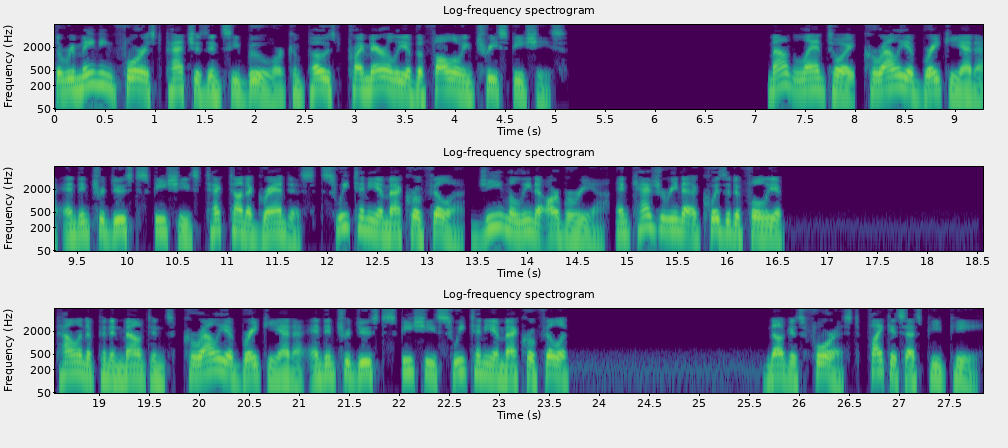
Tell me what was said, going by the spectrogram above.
The remaining forest patches in Cebu are composed primarily of the following tree species. Mount Lantoy, Carallia brachiata and introduced species Tectona grandis, Swietenia macrophylla, Gmelina arborea, and Casuarina equisetifolia Palanapanan Mountains, Carallia brachiata and introduced species Swietenia macrophylla Nagas Forest, Ficus spp.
